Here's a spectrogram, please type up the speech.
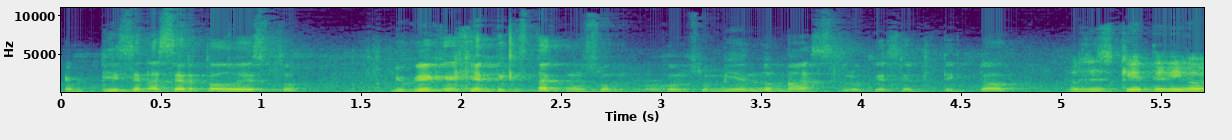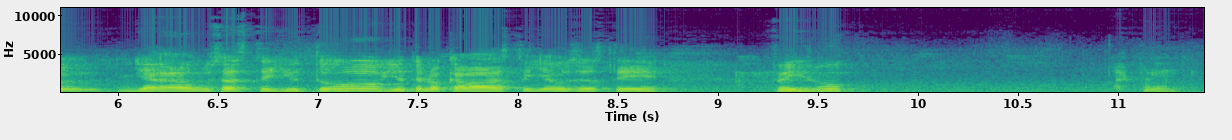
empiecen a hacer todo esto. Yo creo que hay gente que está consum- consumiendo más lo que es el TikTok. Pues es que te digo, ya usaste YouTube, ya te lo acabaste, ya usaste Facebook. Ay, perdón.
